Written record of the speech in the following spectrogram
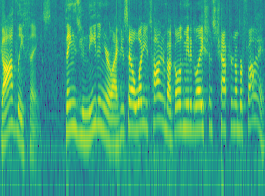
godly things, things you need in your life. You say, Oh, what are you talking about? Go with me to Galatians chapter number 5.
